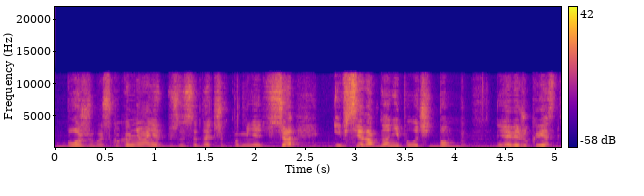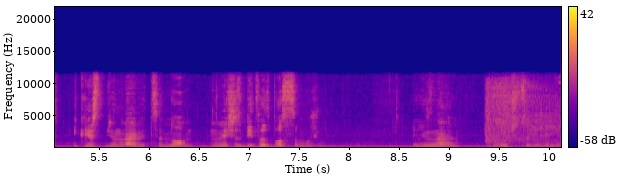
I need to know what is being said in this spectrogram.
Боже мой, сколько мне монет пришлось отдать, чтобы поменять все и все равно не получить бомбу. Но я вижу крест, и крест мне нравится, но у меня сейчас битва с боссом уже. Я не знаю, получится ли меня.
